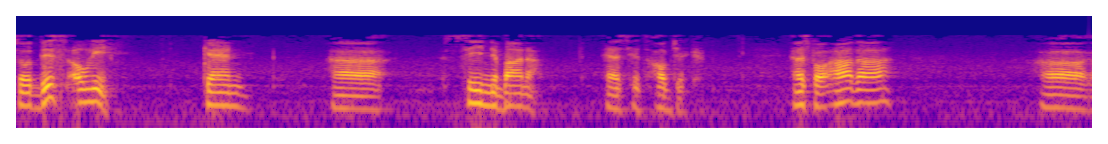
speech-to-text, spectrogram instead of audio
So this only can uh, see Nibbana as its object. As for other uh,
